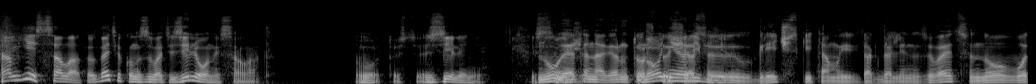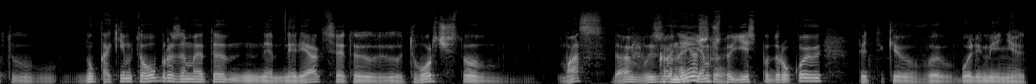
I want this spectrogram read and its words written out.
Там есть салат, но знаете, как он называется? Зеленый салат. Вот, то есть зелени. Ну, свежий. это, наверное, то, но что сейчас оливье. Э, греческий там и так далее называется. Но вот ну, каким-то образом это реакция, это творчество масс, да, вызванное тем, что есть под рукой, опять-таки, в более-менее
